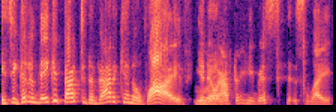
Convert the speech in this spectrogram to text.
is he going to make it back to the Vatican alive? You right. know, after he risks his life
